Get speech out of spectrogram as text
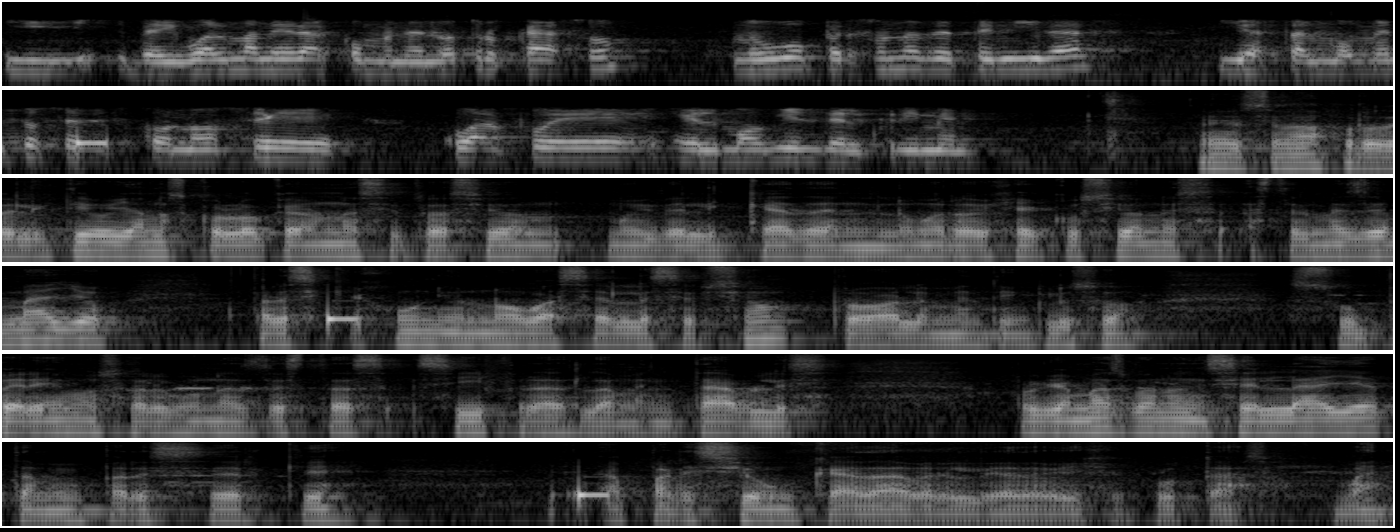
y de igual manera como en el otro caso, no hubo personas detenidas y hasta el momento se desconoce cuál fue el móvil del crimen. El semáforo delictivo ya nos coloca en una situación muy delicada en el número de ejecuciones hasta el mes de mayo. Parece que junio no va a ser la excepción, probablemente incluso superemos algunas de estas cifras lamentables. Porque además, bueno, en Celaya también parece ser que apareció un cadáver el día de hoy ejecutado. Bueno,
